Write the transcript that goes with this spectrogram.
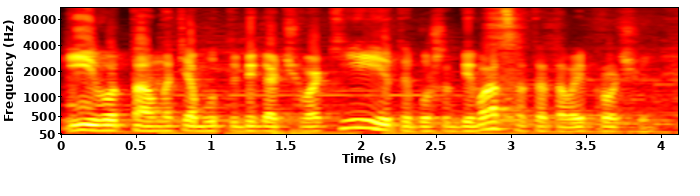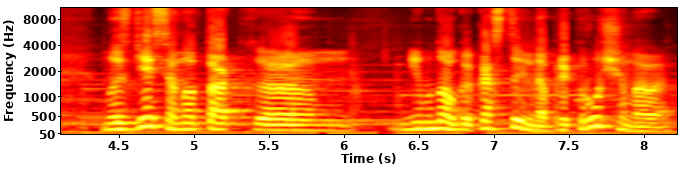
И вот там на тебя будут убегать чуваки, ты будешь отбиваться от этого и прочее. Но здесь оно так э, немного костыльно прикручено.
